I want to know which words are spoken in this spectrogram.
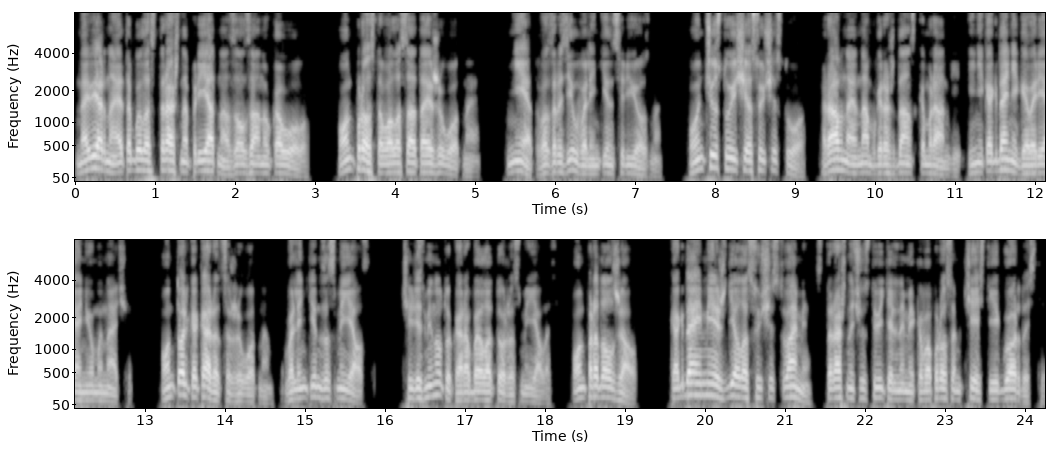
Наверное, это было страшно приятно Залзану Каволу. Он просто волосатое животное. Нет, возразил Валентин серьезно. Он чувствующее существо, равное нам в гражданском ранге, и никогда не говори о нем иначе. Он только кажется животным. Валентин засмеялся. Через минуту Карабелла тоже смеялась. Он продолжал. Когда имеешь дело с существами, страшно чувствительными к вопросам чести и гордости,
